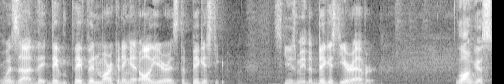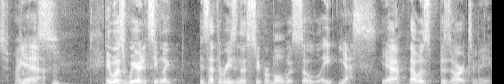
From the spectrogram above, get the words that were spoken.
was uh they, they've they've been marketing it all year as the biggest excuse me, the biggest year ever. Longest, I Yeah. guess. It was weird. It seemed like is that the reason the Super Bowl was so late? Yes. Yeah, that was bizarre to me.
